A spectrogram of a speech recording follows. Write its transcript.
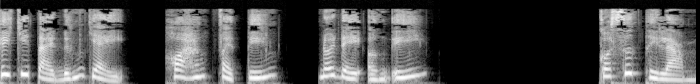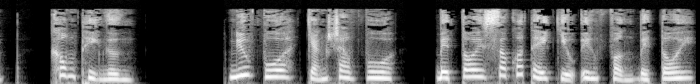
Hí chí tài đứng dậy, ho hắn vài tiếng, nói đầy ẩn ý. Có sức thì làm, không thì ngừng. Nếu vua chẳng ra vua, bề tôi sao có thể chịu yên phận bề tôi.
